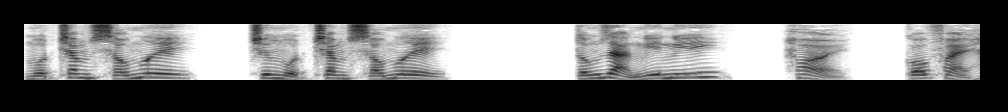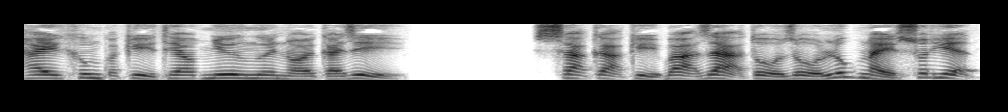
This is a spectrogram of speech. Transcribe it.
160, chương 160. Tống giản nghĩ nghĩ, hỏi, có phải hay không có kỳ theo như ngươi nói cái gì? Xạ cả kỳ bạ giả dạ tổ rồ lúc này xuất hiện,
